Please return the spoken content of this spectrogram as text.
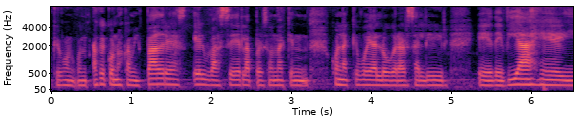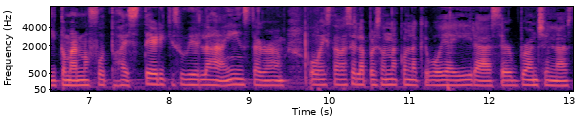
que, conozca a mis padres, él va a ser la persona que, con la que voy a lograr salir eh, de viaje y tomarnos fotos a Aesthetic y subirlas a Instagram, o esta va a ser la persona con la que voy a ir a hacer brunch en las,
